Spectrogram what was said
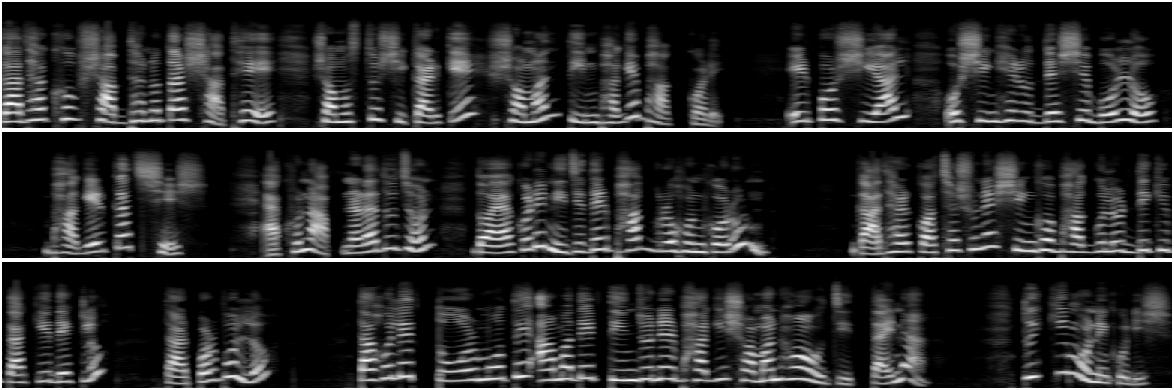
গাধা খুব সাবধানতার সাথে সমস্ত শিকারকে সমান তিন ভাগে ভাগ করে। এরপর শিয়াল ও সিংহের উদ্দেশ্যে বলল, ভাগের কাজ শেষ। এখন আপনারা দুজন দয়া করে নিজেদের ভাগ গ্রহণ করুন। গাধার কথা শুনে সিংহ ভাগগুলোর দিকে তাকিয়ে দেখল, তারপর বলল, তাহলে তোর মতে আমাদের তিনজনের ভাগই সমান হওয়া উচিত, তাই না? তুই কি মনে করিস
